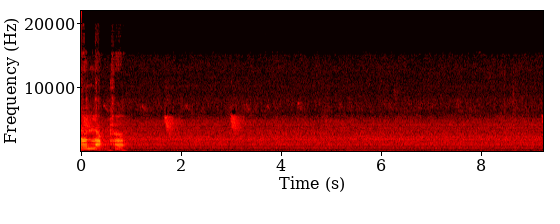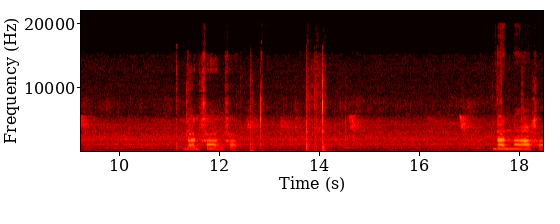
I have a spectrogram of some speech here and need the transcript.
ด้านหลังค่ะ ด้านข้างค่ะ ด้านหน้าค่ะ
